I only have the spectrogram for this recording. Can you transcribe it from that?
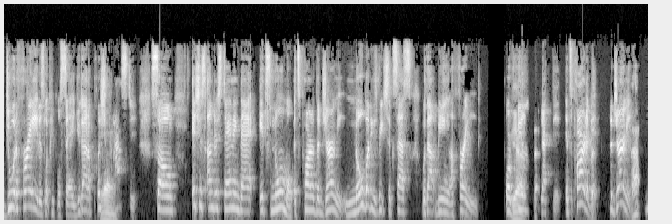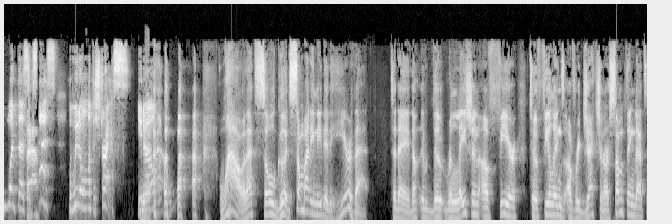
do it afraid is what people say. You got to push yeah. past it. So it's just understanding that it's normal. It's part of the journey. Nobody's reached success without being afraid or yeah. feeling rejected. It's part of it. The journey. That, we want the success, but we don't want the stress. You know? wow, that's so good. Somebody needed to hear that today the the relation of fear to feelings of rejection or something that's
